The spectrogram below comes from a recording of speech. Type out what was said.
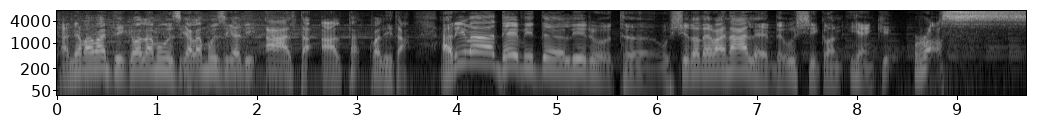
andiamo avanti con la musica, la musica di alta, alta qualità. Arriva David Lee uscito da Van Halen, uscì con Yankee Ross.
